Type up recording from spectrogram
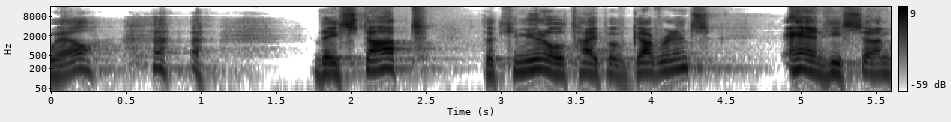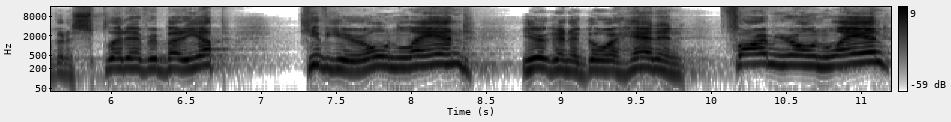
Well, they stopped the communal type of governance, and he said, I'm going to split everybody up, give you your own land. You're going to go ahead and farm your own land,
